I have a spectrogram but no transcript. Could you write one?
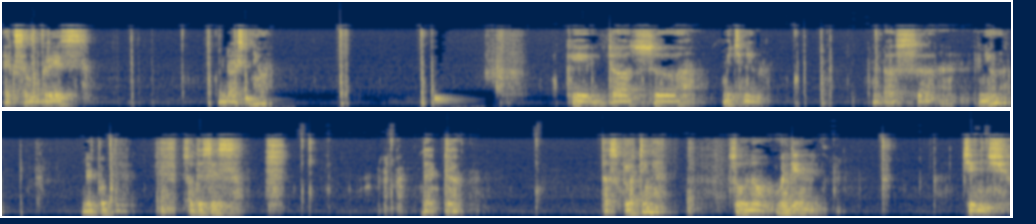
XM grace dash new okay DOS uh, which name DOS uh, new network so this is that uh, plotting. So now one can change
